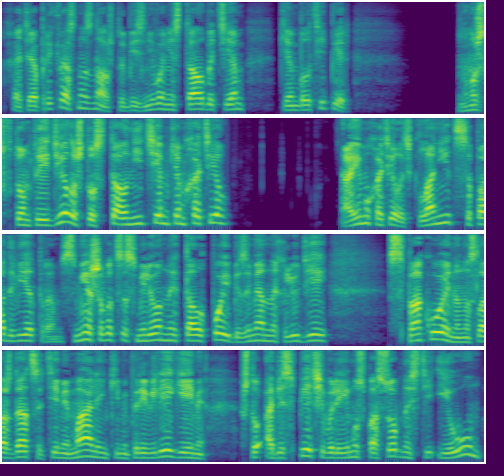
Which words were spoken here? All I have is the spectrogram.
хотя прекрасно знал, что без него не стал бы тем, кем был теперь. Но, может, в том-то и дело, что стал не тем, кем хотел? а ему хотелось клониться под ветром, смешиваться с миллионной толпой безымянных людей, спокойно наслаждаться теми маленькими привилегиями, что обеспечивали ему способности и ум,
